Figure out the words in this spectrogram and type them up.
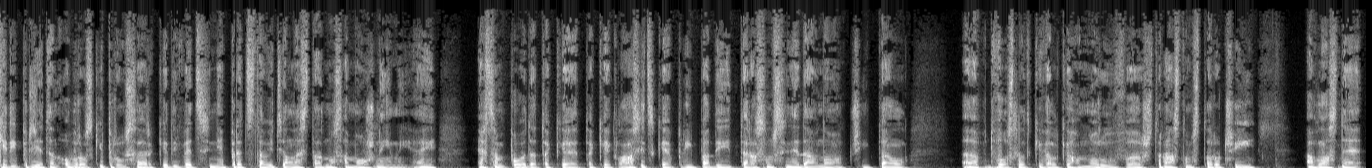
kedy príde ten obrovský prúser, kedy veci nepredstaviteľné stanú sa možnými. Hej? Ja chcem povedať také, také klasické prípady, teraz som si nedávno čítal v dôsledky Veľkého moru v 14. storočí a vlastne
